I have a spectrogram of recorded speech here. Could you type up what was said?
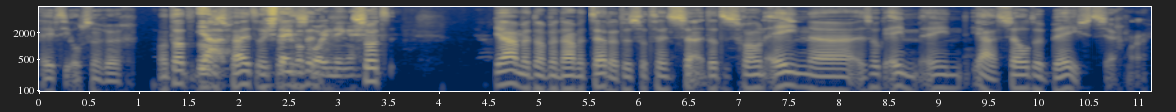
heeft hij op zijn rug. Want dat, dat ja, is feitelijk... Die stablecoin dingen. soort... Ja, met, met name Tether. Dus dat, zijn, dat is gewoon één... Uh, is ook één, één... Ja, hetzelfde beest, zeg maar.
